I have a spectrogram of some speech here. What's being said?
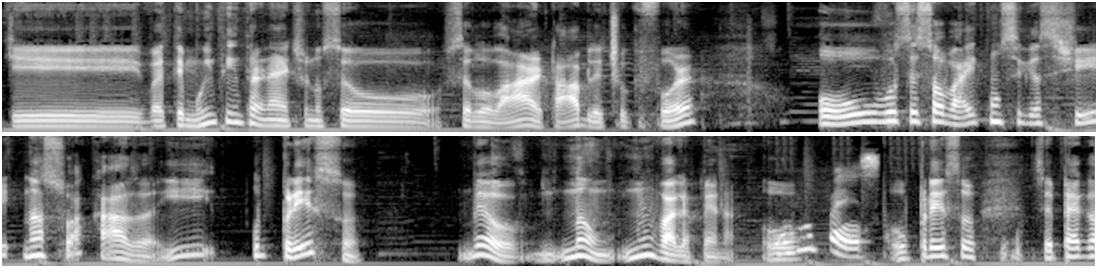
que vai ter muita internet no seu celular, tablet, o que for, ou você só vai conseguir assistir na sua casa. E o preço, meu, não, não vale a pena. O, não pensa. O preço, você pega,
